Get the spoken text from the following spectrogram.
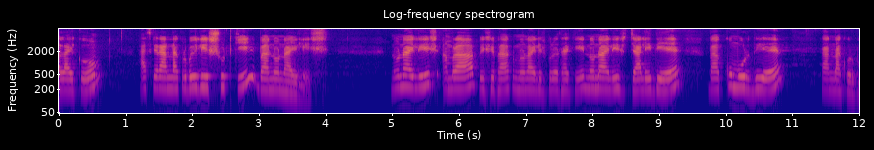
আলাইকুম। আজকে রান্না করব ইলিশ শুটকি বা নোনা ইলিশ। নোনা ইলিশ আমরা বেশিরভাগ নোনা ইলিশ বলে থাকি। নোনা ইলিশ জালি দিয়ে বা কুমুর দিয়ে রান্না করব।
